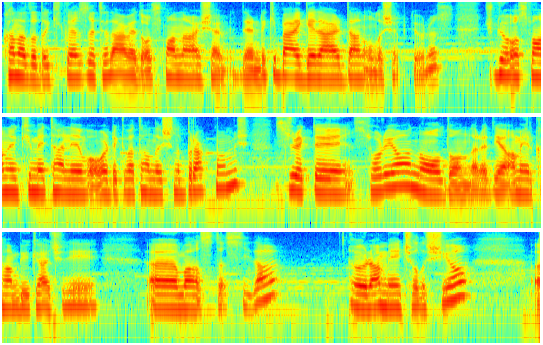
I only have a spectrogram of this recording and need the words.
Kanada'daki gazeteler ve de Osmanlı arşivlerindeki belgelerden ulaşabiliyoruz. Çünkü Osmanlı hükümeti hani oradaki vatandaşını bırakmamış. Sürekli soruyor ne oldu onlara diye Amerikan Büyükelçiliği e, vasıtasıyla öğrenmeye çalışıyor. Ee,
